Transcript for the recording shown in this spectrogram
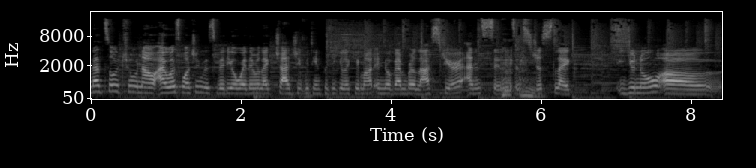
That's so true. Now, I was watching this video where they were like ChatGPT in particular came out in November last year, and since it's just like, you know, uh,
